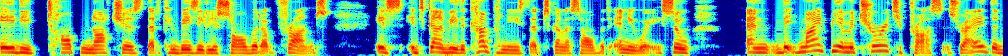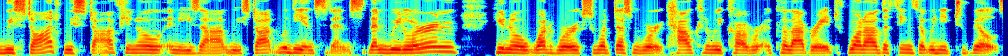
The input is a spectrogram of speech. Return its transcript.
80 top notches that can basically solve it up front? It's it's going to be the companies that's going to solve it anyway. So and it might be a maturity process right? That we start we staff you know ENISA we start with the incidents. Then we learn you know what works what doesn't work how can we co- collaborate what are the things that we need to build?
